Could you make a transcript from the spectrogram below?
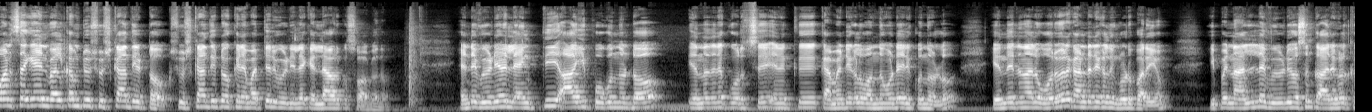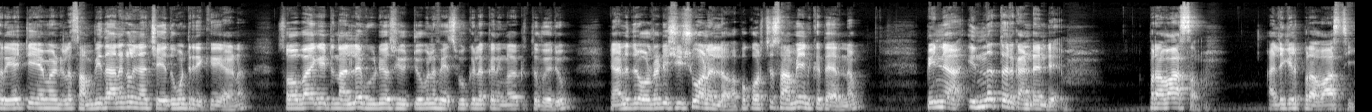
Once again welcome to Shushkanthi talk Shushkanthi ടോക്കിന്റെ മറ്റൊരു വീഡിയോയിലേക്ക് എല്ലാവർക്കും സ്വാഗതം. എന്റെ വീഡിയോ ലെങ്തി ആയി പോകുന്നുണ്ടോ എന്നതിനെക്കുറിച്ച് എനിക്ക് കമന്റുകൾ വന്നുകൊണ്ടേ ഇരിക്കുന്നുള്ളൂ. എന്നിരുന്നാലും ഓരോരോ കണ്ടന്റുകൾ നിങ്ങളോട് പറയും. ഇപ്പം നല്ല വീഡിയോസും കാര്യങ്ങൾ ക്രിയേറ്റ് ചെയ്യാൻ വേണ്ടിയുള്ള സംവിധാനങ്ങൾ ഞാൻ ചെയ്തുകൊണ്ടിരിക്കുകയാണ്. സ്വാഭാവികമായിട്ട് നല്ല വീഡിയോസ് യൂട്യൂബിലും ഫേസ്ബുക്കിലൊക്കെ നിങ്ങൾക്കടുത്ത് വരും. ഞാനിതിൽ ഓൾറെഡി ശിശു ആണല്ലോ അപ്പോൾ കുറച്ച് സമയം എനിക്ക് തരണം. പിന്നെ ഇന്നത്തെ ഒരു കണ്ടന്റ് പ്രവാസം അല്ലെങ്കിൽ പ്രവാസി.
